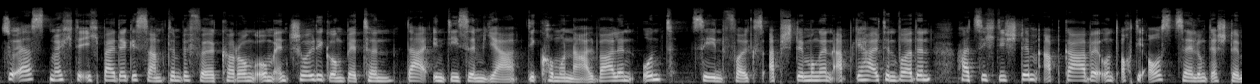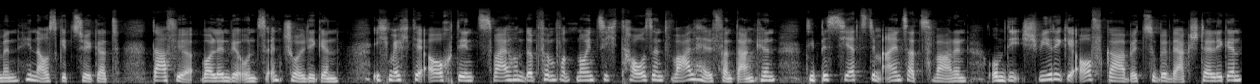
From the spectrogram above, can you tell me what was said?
Zuerst möchte ich bei der gesamten Bevölkerung um Entschuldigung bitten, da in diesem Jahr die Kommunalwahlen und zehn Volksabstimmungen abgehalten wurden, hat sich die Stimmabgabe und auch die Auszählung der Stimmen hinausgezögert. Dafür wollen wir uns entschuldigen. Ich möchte auch den 295.000 Wahlhelfern danken, die bis jetzt im Einsatz waren, um die schwierige Aufgabe zu bewerkstelligen,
